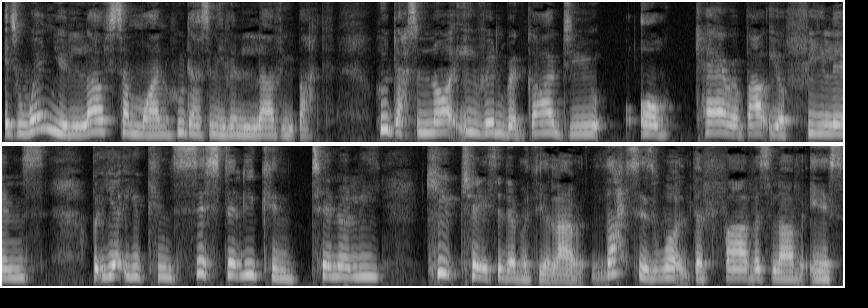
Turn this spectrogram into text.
is when you love someone who doesn't even love you back, who does not even regard you or care about your feelings, but yet you consistently, continually keep chasing them with your love. That is what the Father's love is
